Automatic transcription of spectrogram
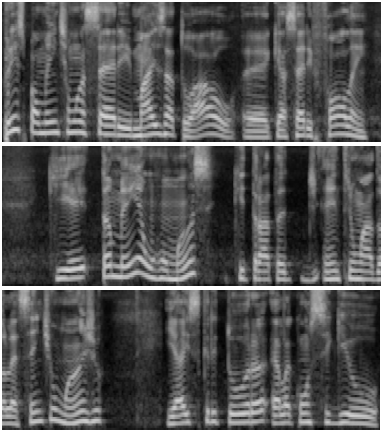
Principalmente uma série mais atual, é, que é a série Fallen, que é, também é um romance que trata de, entre um adolescente e um anjo. E a escritora ela conseguiu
